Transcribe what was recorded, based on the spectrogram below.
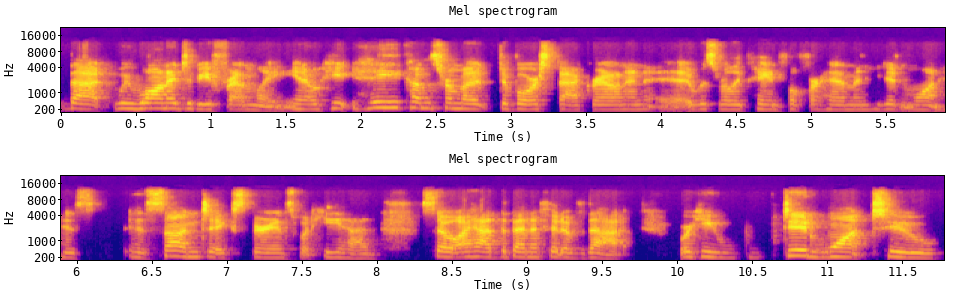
that we wanted to be friendly. You know he he comes from a divorce background and it was really painful for him and he didn't want his his son to experience what he had. So i had the benefit of that where he did want to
